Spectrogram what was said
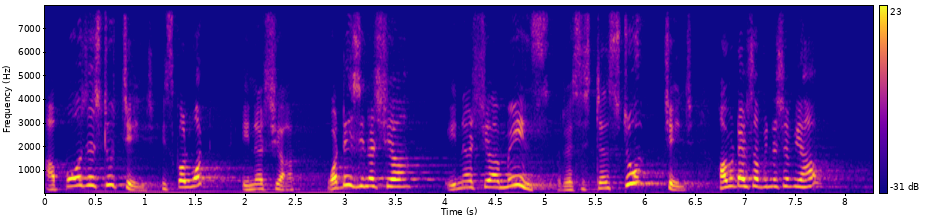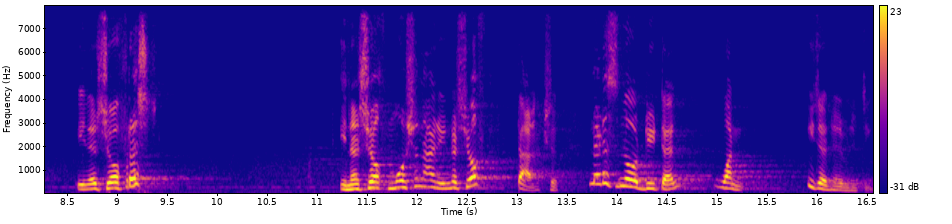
opposes to change is called what? Inertia. What is inertia? Inertia means resistance to change. How many types of inertia we have? Inertia of rest, inertia of motion and inertia of direction. Let us know detail one each and everything.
